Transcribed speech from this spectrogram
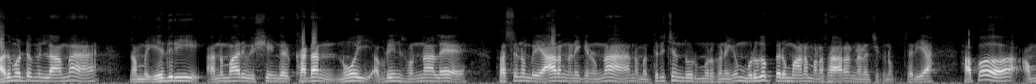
அது மட்டும் இல்லாமல் நம்ம எதிரி அந்த மாதிரி விஷயங்கள் கடன் நோய் அப்படின்னு சொன்னாலே ஃபஸ்ட்டு நம்ம யாரை நினைக்கணும்னா நம்ம திருச்செந்தூர் முருகனையும் முருகப்பெருமான மனசார நினச்சிக்கணும். சரியா? அப்போது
